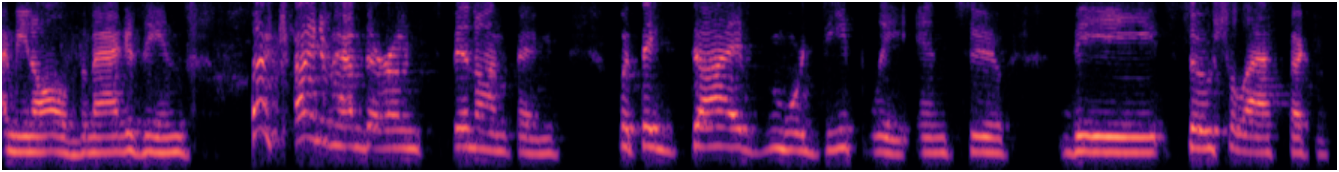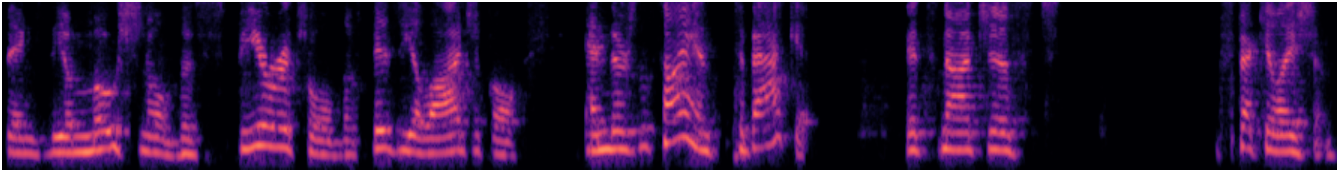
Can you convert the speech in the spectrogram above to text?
I mean, all of the magazines kind of have their own spin on things, but they dive more deeply into the social aspect of things, the emotional, the spiritual, the physiological, and there's a science to back it. It's not just speculation.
